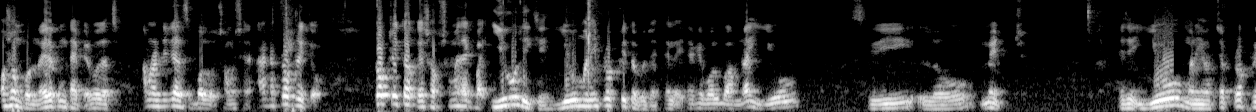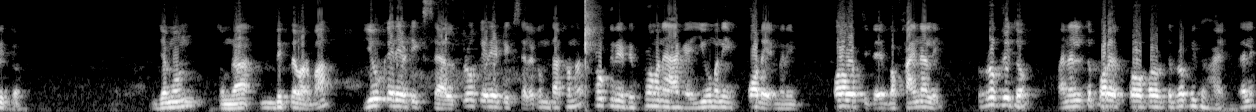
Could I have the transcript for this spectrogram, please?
অসম্পূর্ণ, এরকম টাইপের বোঝাচ্ছে। আমরা ডিটেলস বলব, সমস্যা আর একটা প্রকৃত, প্রকৃতকে সবসময় দেখবা, ইউ লিখে, ইউ মানে প্রকৃত বোঝায়, তাহলে এটাকে বলব আমরা ইউ সিলোমেট এই যে ইউ মানে হচ্ছে প্রকৃত। যেমন তোমরা দেখতে পারবা ইউক্যারিওটিক সেল, প্রোক্যারিওটিক সেল, এরকম দেখো না প্রোক্যারিওটিক, প্রো মানে আগে, ইউ মানে পরে মানে পরবর্তীতে বা ফাইনালি তো প্রকৃত ফাইনালি তো পরে, পর- পরবর্তীতে প্রকৃত হয়। তাহলে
